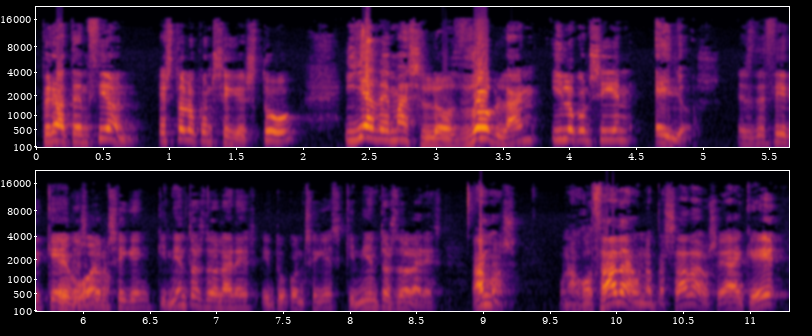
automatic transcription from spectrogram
Pero atención, esto lo consigues tú y además lo doblan y lo consiguen ellos. Es decir, que Qué ellos bueno. consiguen 500 dólares y tú consigues 500 dólares. Vamos, una gozada, una pasada, o sea que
